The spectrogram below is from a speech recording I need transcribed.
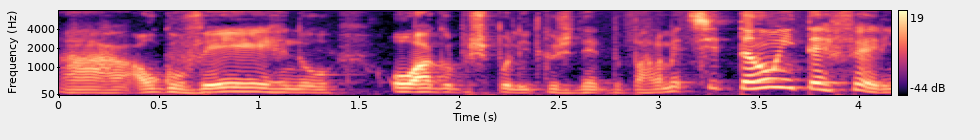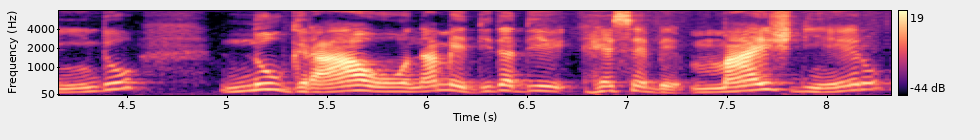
a, ao governo ou a grupos políticos dentro do parlamento, se estão interferindo no grau ou na medida de receber mais dinheiro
